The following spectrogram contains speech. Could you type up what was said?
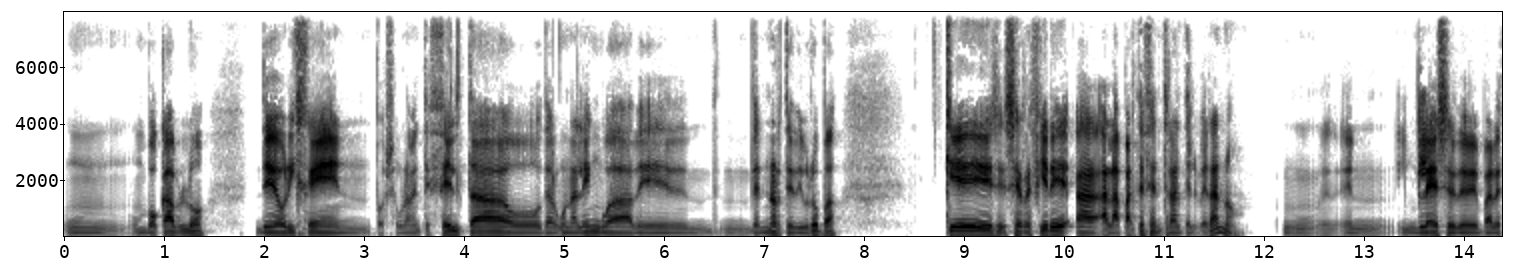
un, un vocablo de origen, pues seguramente celta o de alguna lengua de, del norte de Europa. que se refiere a, la parte central del verano. Mm, En inglés se debe,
